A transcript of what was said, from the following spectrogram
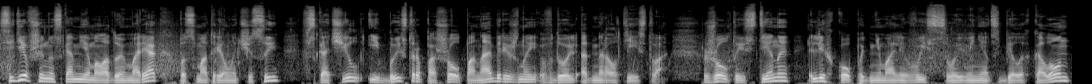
Сидевший на скамье молодой моряк посмотрел на часы, вскочил и быстро пошел по набережной вдоль Адмиралтейства. Желтые стены легко поднимали ввысь свой венец белых колонн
